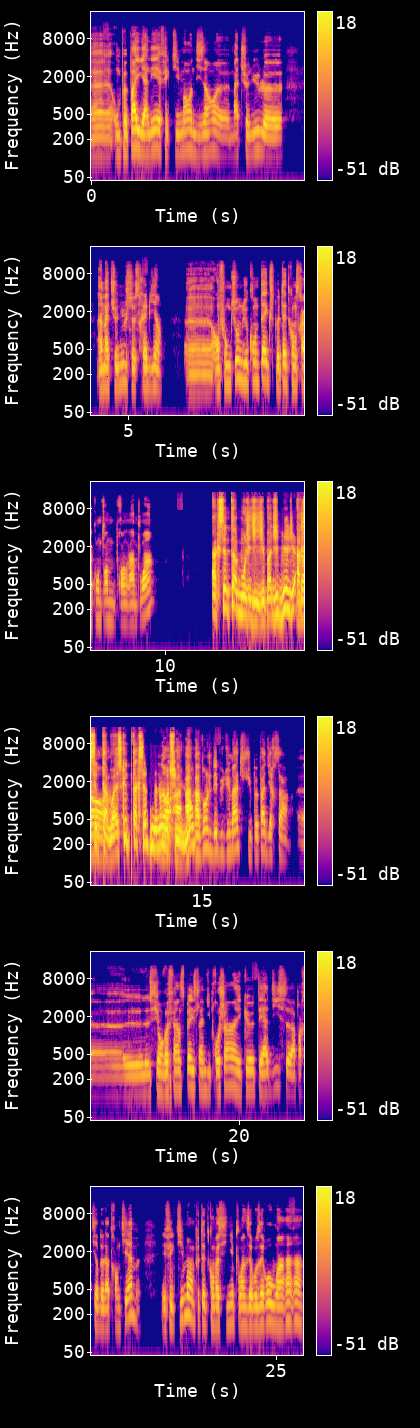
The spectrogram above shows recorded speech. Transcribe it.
euh, on ne peut pas y aller effectivement en disant euh, match nul, un match nul ce serait bien. en fonction du contexte, peut-être qu'on sera content de prendre un point. Acceptable, moi j'ai dit. J'ai pas dit bien, j'ai acceptable. Est-ce que tu acceptes maintenant le match nul Avant le début du match, tu peux pas dire ça. Euh, si on refait un space lundi prochain et que tu es à 10 à partir de la 30e, effectivement, peut-être qu'on va signer pour un 0-0 ou un 1-1.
